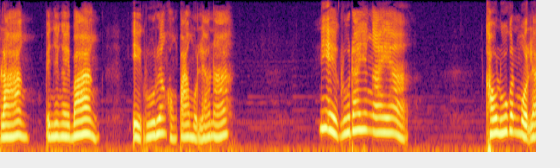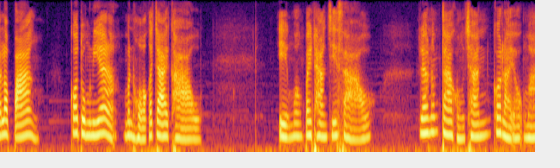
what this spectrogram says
ปรางเป็นยังไงบ้าง เอกรู้เรื่องของปรางหมดแล้วนะ นี่เอกรู้ได้ยังไงอะ่ะเขารู้กันหมดแล้วล่ะปาง ก็ตรงเนี้ยมันหอกระจายข่าว เอกมองไปทางเจ๊สาว แล้วน้ำตาของฉันก็ไหลออกมา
